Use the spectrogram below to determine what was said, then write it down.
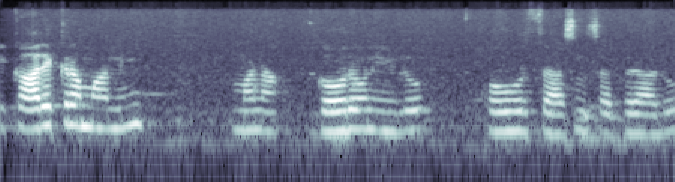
ఈ కార్యక్రమాన్ని మన గౌరవనీయులు కోవూరు శాసనసభ్యురాలు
